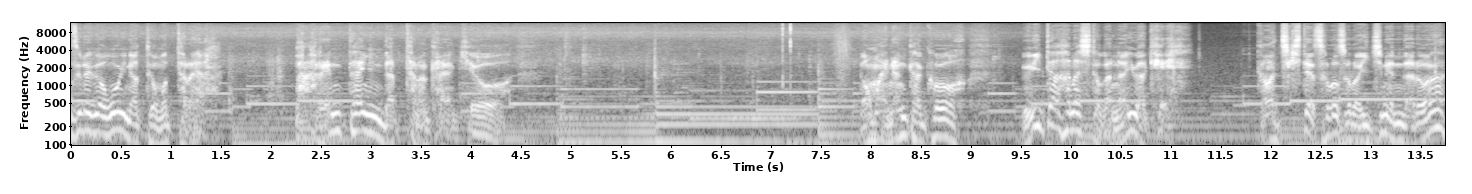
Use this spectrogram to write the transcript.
外れが多いなって思ったらバレンタインだったのか今日お前なんかこう浮いた話とかないわけこっち来てそろそろ1年だろ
